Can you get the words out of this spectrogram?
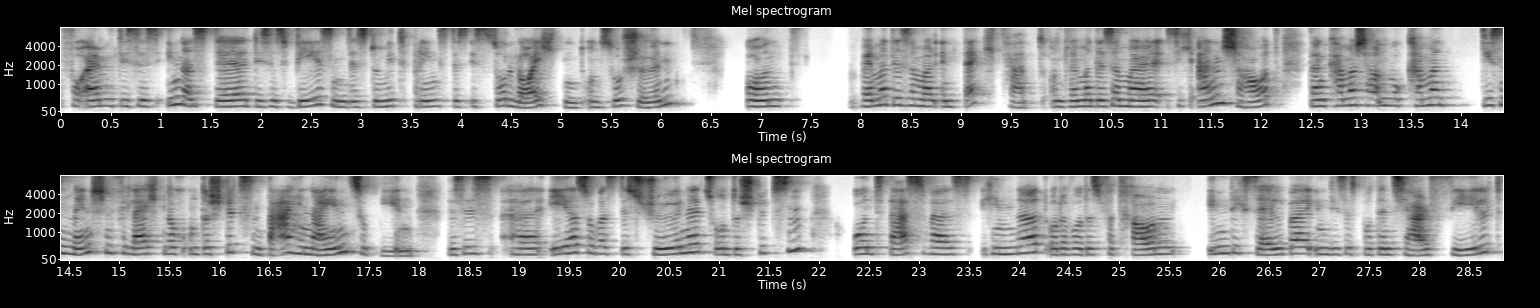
vor allem dieses Innerste, dieses Wesen, das du mitbringst, das ist so leuchtend und so schön. Und wenn man das einmal entdeckt hat und wenn man das einmal sich anschaut, dann kann man schauen, wo kann man diesen Menschen vielleicht noch unterstützen, da hineinzugehen. Das ist äh, eher so was das Schöne zu unterstützen und das, was hindert oder wo das Vertrauen in dich selber, in dieses Potenzial fehlt,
